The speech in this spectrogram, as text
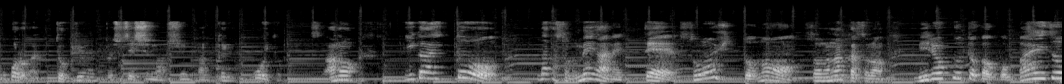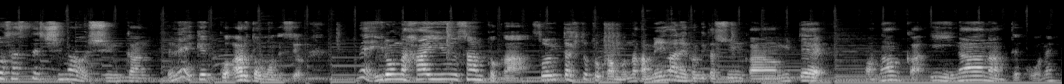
心がドキュンとしてしまう瞬間結構多いと思うんです。あの、意外と、なんかそのメガネって、その人の、そのなんかその魅力とかをこう倍増させてしまう瞬間ってね、結構あると思うんですよ。ね、いろんな俳優さんとか、そういった人とかもなんかメガネかけた瞬間を見て、あなんかいいなぁなんてこうね、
